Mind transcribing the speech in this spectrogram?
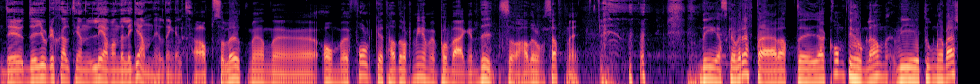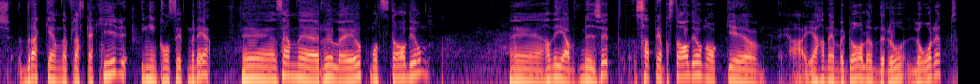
Du, du gjorde dig själv till en levande legend helt enkelt. Absolut, men eh, om folket hade varit med mig på vägen dit så hade de sett mig. Det jag ska berätta är att eh, jag kom till Humlan, vi tog några bärs, drack en flaska kir, ingen konstigt med det. Eh, sen eh, rullade jag upp mot stadion. Eh, hade jävligt mysigt. Satt jag på stadion och eh, ja, jag hade en bengal under låret.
